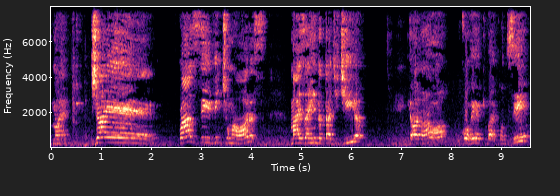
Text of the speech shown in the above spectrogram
né? Já é quase 21 horas, mas ainda tá de dia. E olha lá, ó, o correio que vai acontecer.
